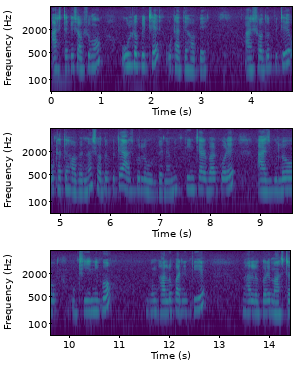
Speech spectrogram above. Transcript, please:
আঁশটাকে সবসময় উল্টো পিঠে উঠাতে হবে। আর সদর পিঠে উঠাতে হবে না। সদর পিঠে আঁশগুলো উঠবে না। আমি তিন, চারবার করে আঁশগুলো উঠিয়ে নিব এবং ভালো পানি দিয়ে ভালো করে মাছটা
